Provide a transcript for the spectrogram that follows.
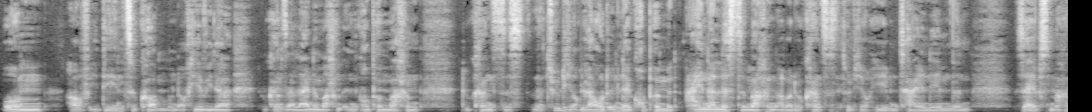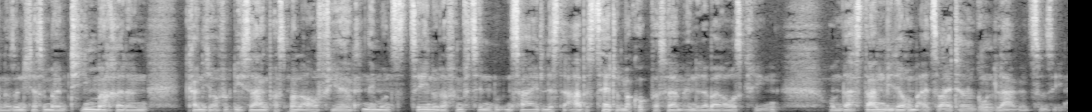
um auf Ideen zu kommen. Und auch hier wieder, du kannst alleine machen, in Gruppe machen. Du kannst es natürlich auch laut in der Gruppe mit einer Liste machen, aber du kannst es natürlich auch jedem Teilnehmenden selbst machen. Also wenn ich das in meinem Team mache, dann kann ich auch wirklich sagen, passt mal auf, wir nehmen uns 10 oder 15 Minuten Zeit, Liste A bis Z und mal gucken, was wir am Ende dabei rauskriegen, um das dann wiederum als weitere Grundlage zu sehen.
